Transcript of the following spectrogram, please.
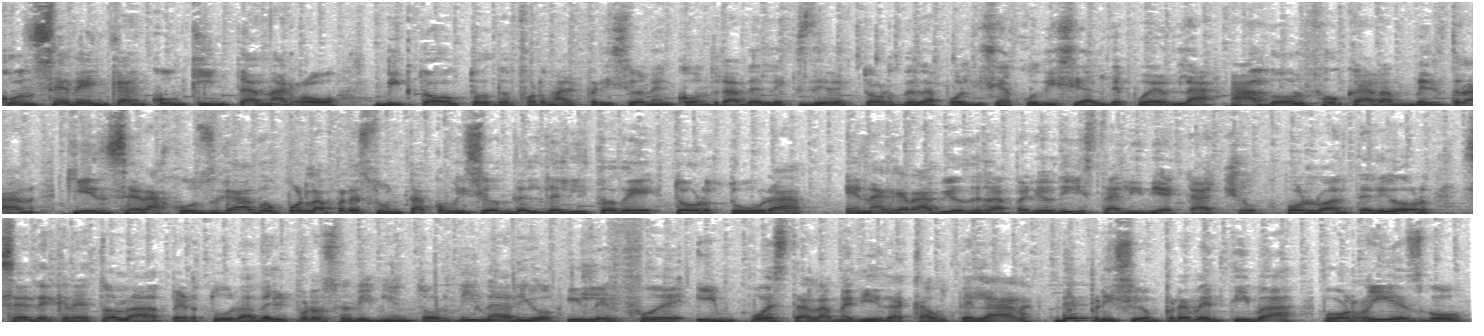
con sede en Cancún, Quintana Roo, dictó auto de formal prisión en contra del exdirector de la Policía Judicial de Puebla, Adolfo Caram Beltrán, quien será juzgado por la presunta comisión del delito de tortura en agravio de la periodista Lidia Cacho. Por lo anterior, se decretó la apertura del procedimiento ordinario y le fue impuesta la medida cautelar de prisión preventiva por riesgo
